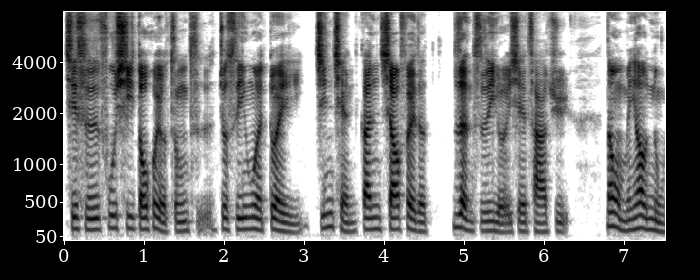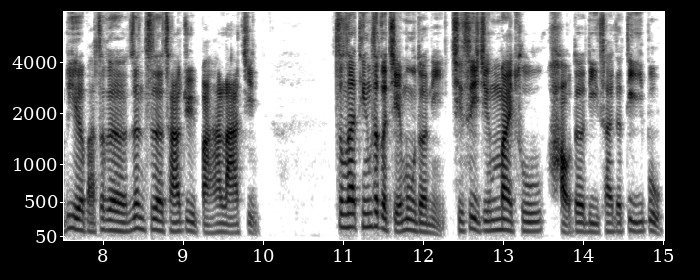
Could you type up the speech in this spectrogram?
其实夫妻都会有争执，就是因为对金钱跟消费的认知有一些差距。那我们要努力的把这个认知的差距把它拉近。正在听这个节目的你，其实已经迈出好的理财的第一步，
